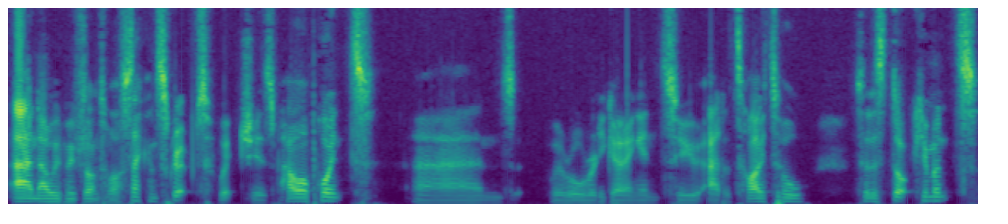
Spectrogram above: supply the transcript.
And now we've moved on to our second script, which is PowerPoint, and we're already going into add a title to this document.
